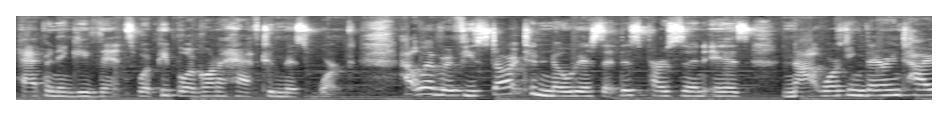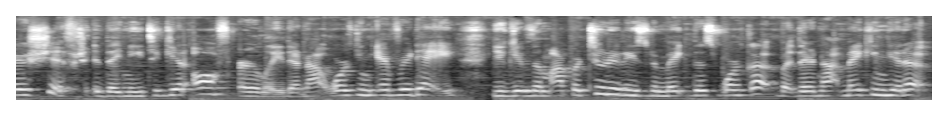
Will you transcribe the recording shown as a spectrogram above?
happening events where people are going to have to miss work. However, if you start to notice that this person is not working their entire shift, they need to get off early, they're not working every day, you give them opportunities to make this work up, but they're not making it up.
